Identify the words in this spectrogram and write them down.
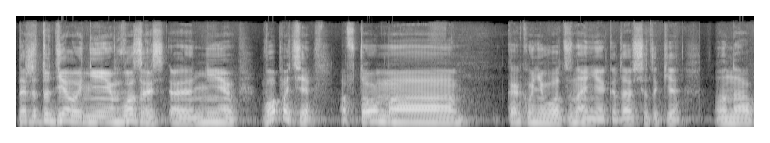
Даже тут дело не в возрасте, э, не в опыте, а в том, э, как у него вот знания, когда все-таки он а,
